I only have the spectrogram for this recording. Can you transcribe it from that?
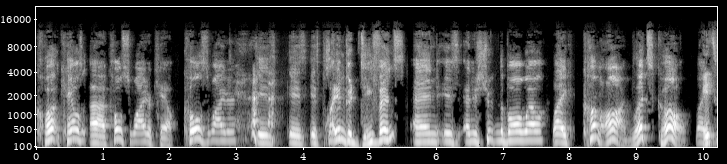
Cole, Kale, uh, Cole Swider, Kale, Cole Swider is is is playing good defense and is and is shooting the ball well. Like, come on, let's go. Like, It's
